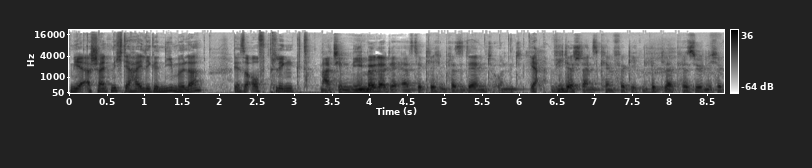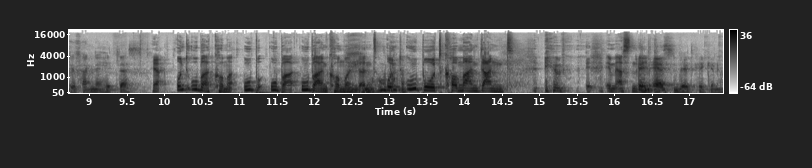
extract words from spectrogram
mir erscheint nicht der heilige Niemöller, der so aufplinkt. Martin Niemöller, der erste Kirchenpräsident und Ja. Widerstandskämpfer gegen Hitler, persönlicher Gefangener Hitlers. Ja. Und U-Bahn-Kommandant und U-Boot-Kommandant im, im Ersten Im Weltkrieg. Ersten Weltkrieg, genau.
